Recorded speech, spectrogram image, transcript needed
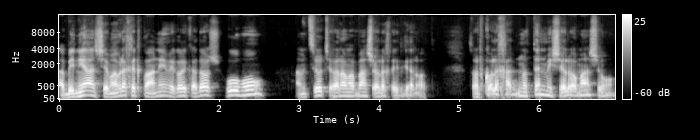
הבניין שממלכת כהנים וגוי קדוש, הוא-הוא המציאות של העולם הבא שהולך להתגלות. זאת אומרת, כל אחד נותן משלו משהו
